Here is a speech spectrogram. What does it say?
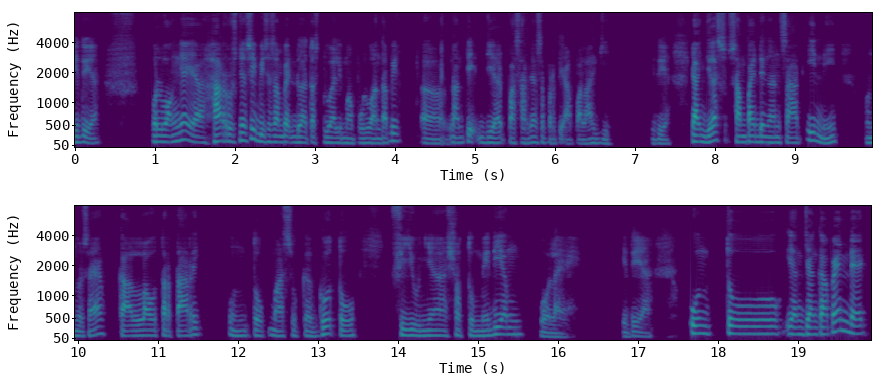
gitu ya peluangnya ya harusnya sih bisa sampai di atas 250-an tapi uh, nanti dia pasarnya seperti apa lagi gitu ya. Yang jelas sampai dengan saat ini menurut saya kalau tertarik untuk masuk ke Goto view-nya short to medium boleh gitu ya. Untuk yang jangka pendek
